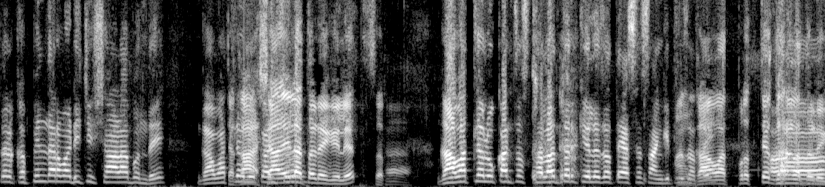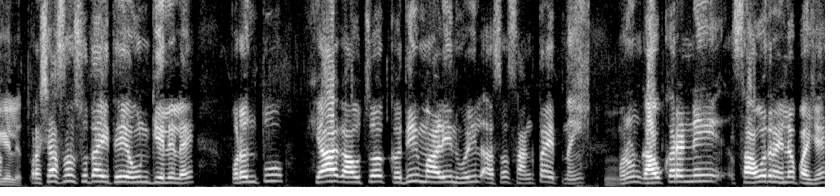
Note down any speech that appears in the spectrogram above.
तर कपिलदारवाडीची शाळा बंद आहे. त्या गावातल्या शाळेला लोकांचं तडे गेलेत सर. गावातल्या लोकांचं स्थलांतर केलं जाते असं सांगितलं जातं गावात प्रत्येक घराला तडे गेलेत. प्रशासन सुद्धा इथे येऊन गेलेलं आहे. परंतु ह्या गावचं कधी माळीन होईल असं सांगता येत नाही. म्हणून गावकऱ्यांनी सावध राहिलं पाहिजे.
